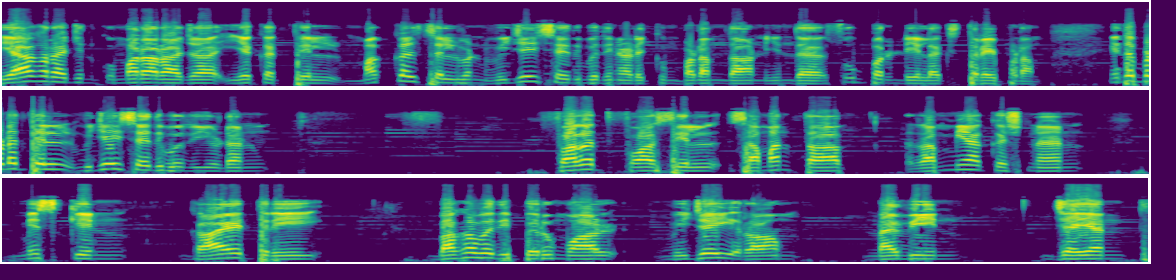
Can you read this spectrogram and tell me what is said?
தியாகராஜன் குமாரராஜா இயக்கத்தில் மக்கள் செல்வன் விஜய் சேதுபதி நடிக்கும் படம்தான் இந்த சூப்பர் டீலக்ஸ் திரைப்படம். இந்த படத்தில் விஜய் சேதுபதியுடன் ஃபகத் ஃபாசில் சமந்தா ரம்யா கிருஷ்ணன் மிஸ்கின் காயத்ரி பகவதி பெருமாள் விஜய் ராம் நவீன் ஜெயந்த்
